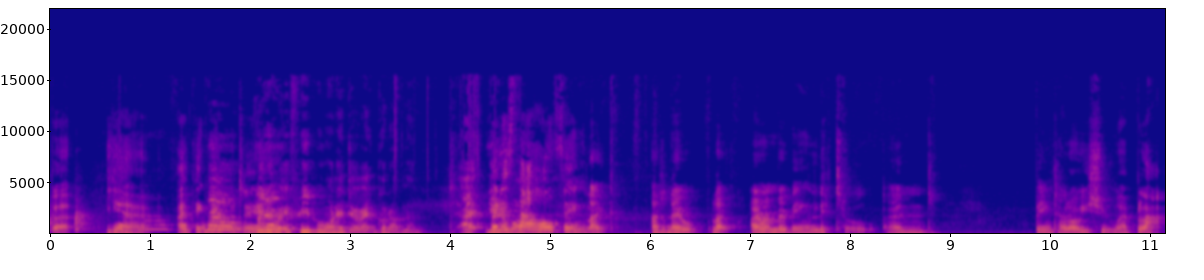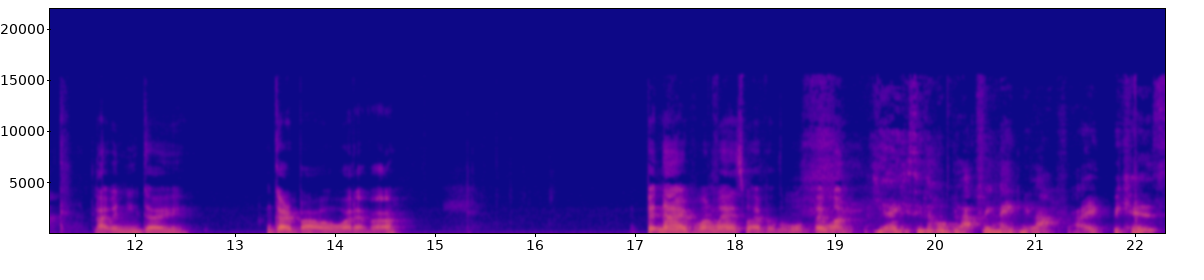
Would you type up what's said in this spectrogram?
But yeah, I think Well, people do. you know, if people want to do it, good on them. I, but it's what? that whole thing. Like, I don't know. Like, I remember being little and being told, "Oh, you shouldn't wear black." Like when you go garba or whatever. But now everyone wears whatever they want. Yeah, you see, the whole black thing made me laugh, right? Because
